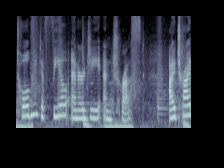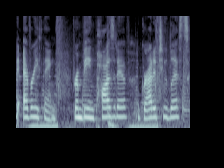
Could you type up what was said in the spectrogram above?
told me to feel energy and trust. I tried everything from being positive, gratitude lists,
